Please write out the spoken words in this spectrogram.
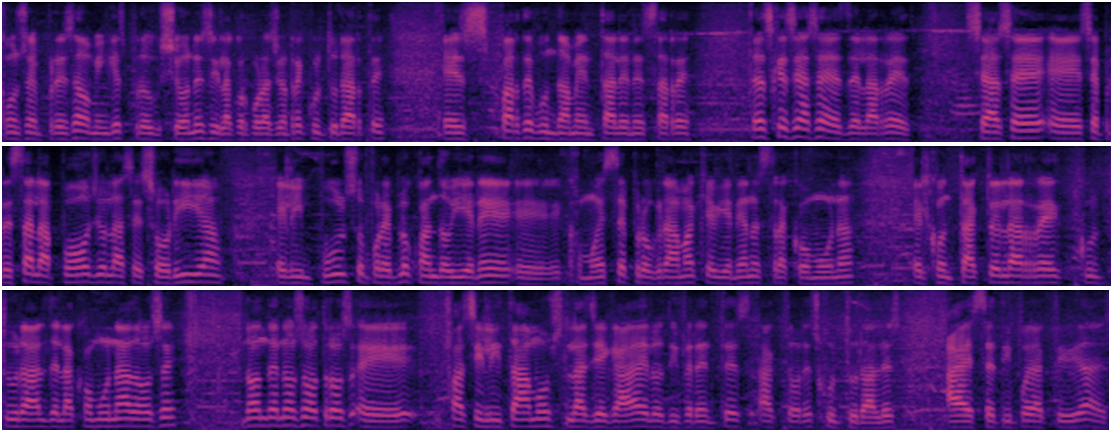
con su empresa Domínguez Producciones y la Corporación Reculturarte, es parte fundamental en esta red. Entonces, ¿qué se hace desde la red? Se, hace, eh, se presta el apoyo, la asesoría, el impulso, por ejemplo, cuando viene, eh, como este programa que viene a nuestra comuna, el contacto en la red cultural de la Comuna 12, donde nosotros eh, facilitamos la llegada de los diferentes actores culturales a este tipo de actividades,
